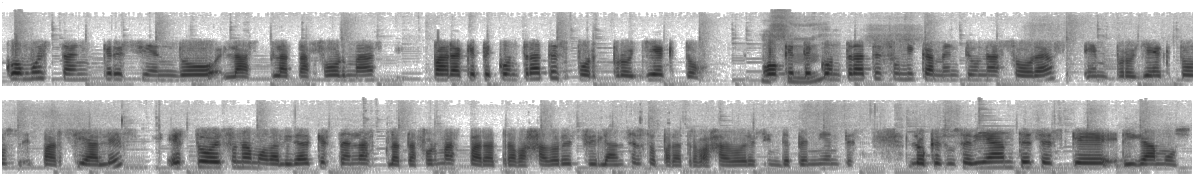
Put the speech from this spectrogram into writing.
cómo están creciendo las plataformas para que te contrates por proyecto o que te contrates únicamente unas horas en proyectos parciales. Esto es una modalidad que está en las plataformas para trabajadores freelancers o para trabajadores independientes. Lo que sucedía antes es que, digamos,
